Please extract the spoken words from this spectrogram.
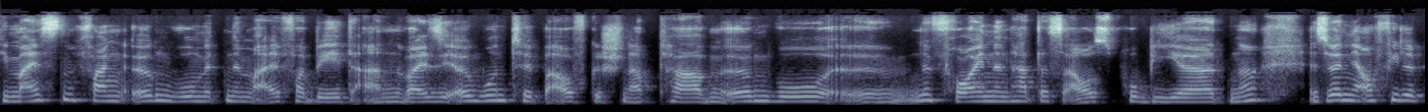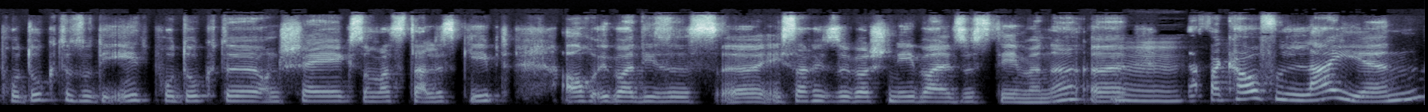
Die meisten fangen irgendwo mit einem Alphabet an, weil sie irgendwo einen Tipp aufgeschnappt haben. Irgendwo äh, eine Freundin hat das ausprobiert. Ne? Es werden ja auch viele Produkte, so Diätprodukte und Shakes und was da alles gibt, auch über dieses, äh, ich sage jetzt über Schneeballsysteme. Ne? Äh, mhm. Da verkaufen Laien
